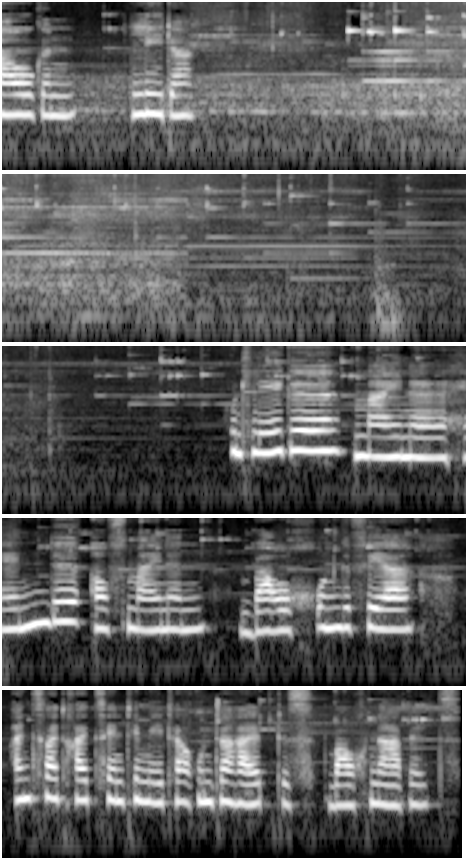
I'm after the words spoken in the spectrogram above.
Augenlider. Und lege meine Hände auf meinen Bauch ungefähr ein, zwei, drei Zentimeter unterhalb des Bauchnabels.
